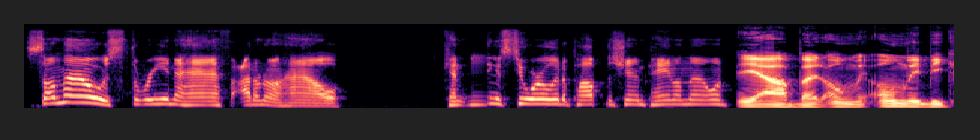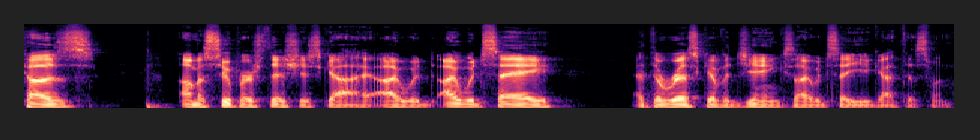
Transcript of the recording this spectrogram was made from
Somehow it was three and a half. I don't know how. Can you think it's too early to pop the champagne on that one? Yeah, but only only because I'm a superstitious guy. I would I would say, at the risk of a jinx, I would say you got this one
